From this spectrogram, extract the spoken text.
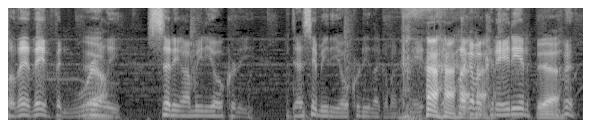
So they they've been really Yeah. sitting on mediocrity. Did I say mediocrity like I'm a Canadian? like I'm a Canadian? Yeah.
